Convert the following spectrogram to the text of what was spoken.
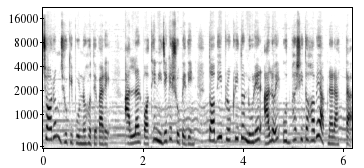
চরম ঝুঁকিপূর্ণ হতে পারে। আল্লাহর পথে নিজেকে সঁপে দিন। তবেই প্রকৃত নূরের আলোয় উদ্ভাসিত হবে আপনার আত্মা।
